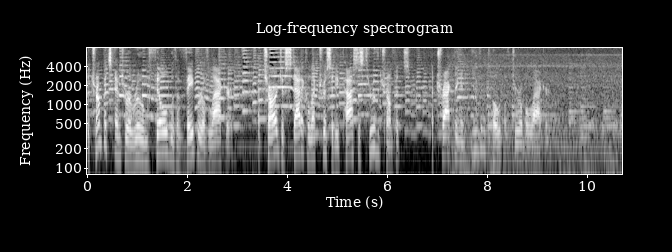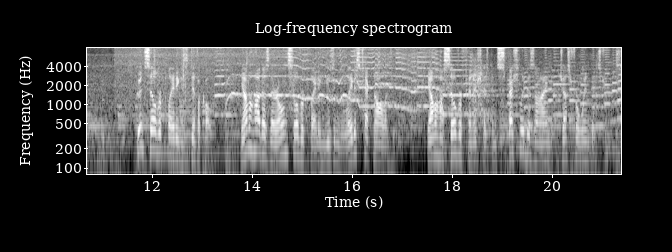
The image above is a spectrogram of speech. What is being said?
The trumpets enter a room filled with a vapor of lacquer. A charge of static electricity passes through the trumpets, attracting an even coat of durable lacquer. Good silver plating is difficult. Yamaha does their own silver plating using the latest technology. Yamaha Silver Finish has been specially designed just for wind instruments.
